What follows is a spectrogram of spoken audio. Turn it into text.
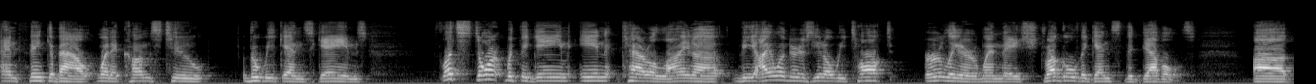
and think about when it comes to the weekend's games. Let's start with the game in Carolina. The Islanders, you know, we talked earlier when they struggled against the Devils. Uh,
